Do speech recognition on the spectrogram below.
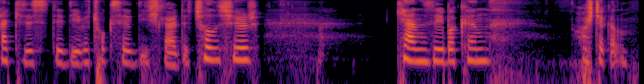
herkes istediği ve çok sevdiği işlerde çalışır. Kendinize iyi bakın. Hoşçakalın.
